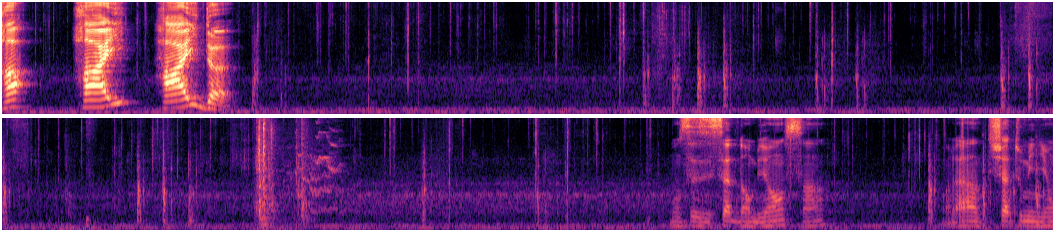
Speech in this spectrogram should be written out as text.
Ha hi hide. Bon, ça c'est salle d'ambiance. Hein. Voilà, un chat tout mignon.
